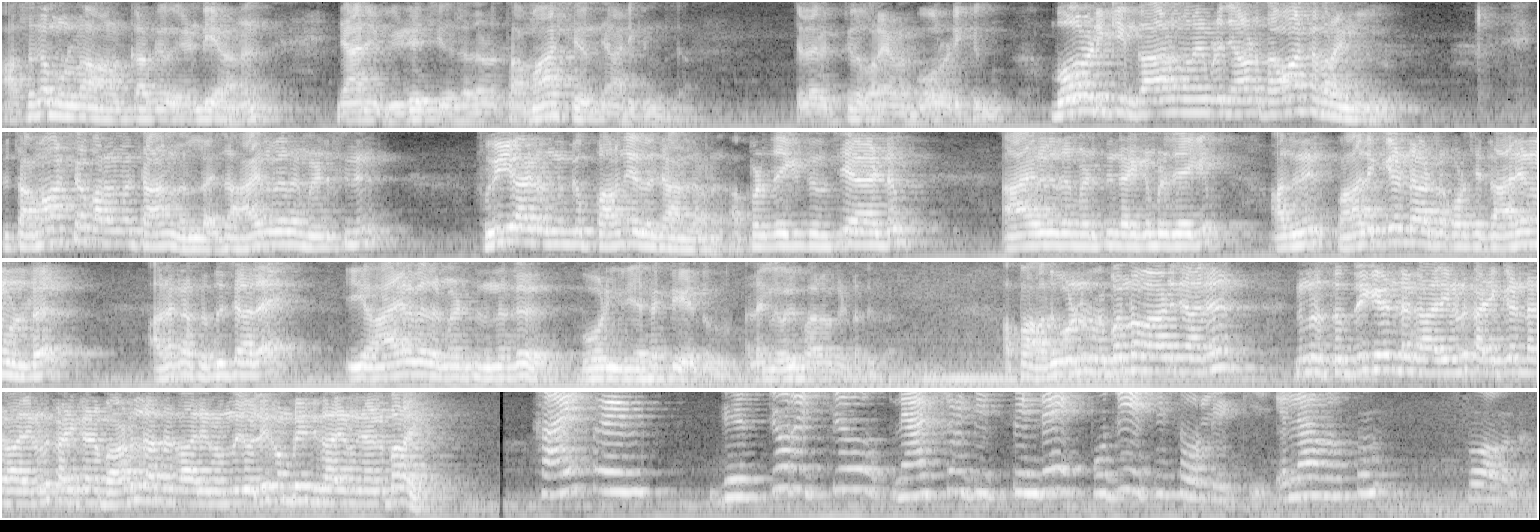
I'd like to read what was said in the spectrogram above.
അസുഖമുള്ള ആൾക്കാർക്ക് വേണ്ടിയാണ് ഞാൻ ഈ വീഡിയോ ചെയ്യുന്നത്. അതോടെ തമാശയൊന്നും ഞാൻ അടിക്കുന്നില്ല. ചില വ്യക്തികൾ പറയണം ബോറടിക്കുന്നു ബോറടിക്കും കാരണം എന്ന് പറയുമ്പോൾ ഞാനവിടെ തമാശ പറയുന്നില്ല ഇത് തമാശ പറയുന്ന ചാനലല്ല ഇത് ആയുർവേദ മെഡിസിന് ഫ്രീ ആയിട്ട് നിങ്ങൾക്ക് പറഞ്ഞു തരുന്ന ചാനലാണ് അപ്പോഴത്തേക്കും തീർച്ചയായിട്ടും ആയുർവേദ മെഡിസിൻ കഴിക്കുമ്പോഴത്തേക്കും അതിന് പാലിക്കേണ്ടതായിട്ടുള്ള കുറച്ച് കാര്യങ്ങളുണ്ട്. അതൊക്കെ ശ്രദ്ധിച്ചാലേ ഈ ആയുർവേദ മെഡിസിൻ നിങ്ങൾക്ക് ബോഡിയിൽ എഫക്ട് ചെയ്യത്തുള്ളൂ. അല്ലെങ്കിൽ ഒരു ഫലവും കിട്ടത്തില്ല. അപ്പൊ അതുകൊണ്ട് നിർബന്ധമായിട്ട് ഞാൻ നിങ്ങൾ ശ്രദ്ധിക്കേണ്ട കാര്യങ്ങൾ കഴിക്കേണ്ട കാര്യങ്ങൾ കഴിക്കാൻ പാടില്ലാത്ത കാര്യങ്ങൾ എന്ന് ചൊല്ലി കംപ്ലീറ്റ് കാര്യങ്ങൾ ഞാൻ പറയും. Hi friends just Richu natural ടിപ്സിന്റെ പുതിയ എപ്പിസോഡിലേക്ക് എല്ലാവർക്കും സ്വാഗതം.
